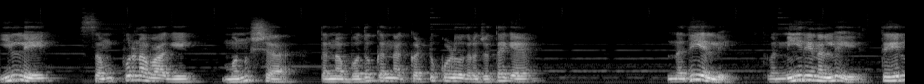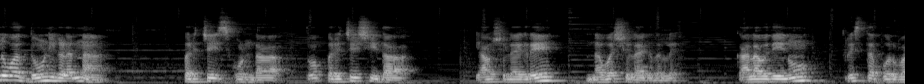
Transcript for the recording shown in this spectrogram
ಇಲ್ಲಿ ಸಂಪೂರ್ಣವಾಗಿ ಮನುಷ್ಯ ತನ್ನ ಬದುಕನ್ನ ಕಟ್ಟಿಕೊಳ್ಳುವುದರ ಜೊತೆಗೆ ನದಿಯಲ್ಲಿ ಅಥವಾ ನೀರಿನಲ್ಲಿ ತೇಲುವ ದೋಣಿಗಳನ್ನು ಪರಿಚಯಿಸಿಕೊಂಡ ಅಥವಾ ಪರಿಚಯಿಸಿದ ಯಾವ ಶಿಲಾಯುಗ್ರಿ ನವಶಿಲಾಗದಲ್ಲಿ ಕಾಲಾವಧಿ ಏನು? ಕ್ರಿಸ್ತಪೂರ್ವ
